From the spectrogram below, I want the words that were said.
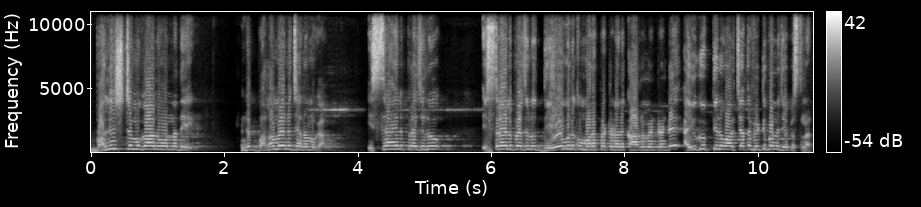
బలిష్టముగాను ఉన్నది. అంటే బలమైన జనముగా. ఇస్రాయేల్ ప్రజలు ఇస్రాయేల్ ప్రజలు దేవునికి మొరపెట్టడానికి కారణం ఏంటంటే ఐగుప్తులు వారి చేత వెట్టి పనులు చేపిస్తున్నారు.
